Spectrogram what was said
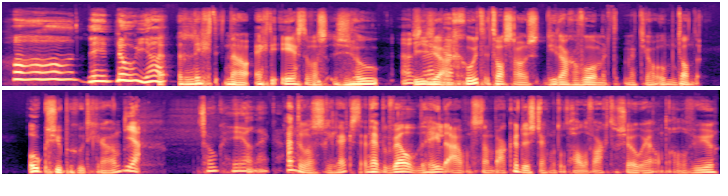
Halleluja. Het licht, nou echt, die eerste was zo Dat is bizar lekker. goed. Het was trouwens die dag ervoor met, met jouw oom tante ook super goed gegaan. Dat is ook heel lekker. En toen was het relaxed. En heb ik wel de hele avond staan bakken. Dus zeg maar tot half acht of zo, hè, anderhalf uur.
